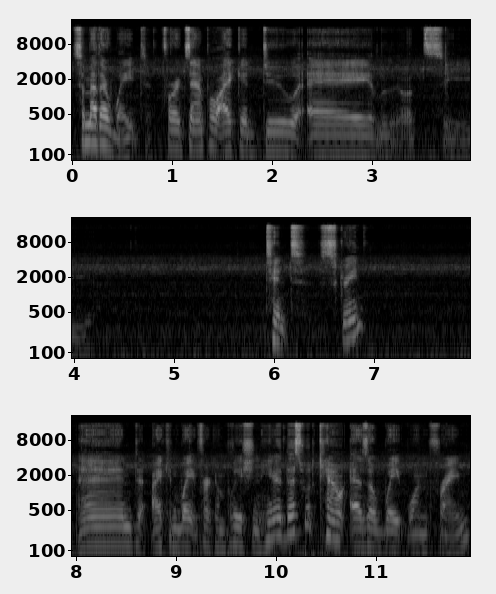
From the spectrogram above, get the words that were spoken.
some other wait. For example, I could do a, let's see, tint screen, and I can wait for completion here. This would count as a wait one frame.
